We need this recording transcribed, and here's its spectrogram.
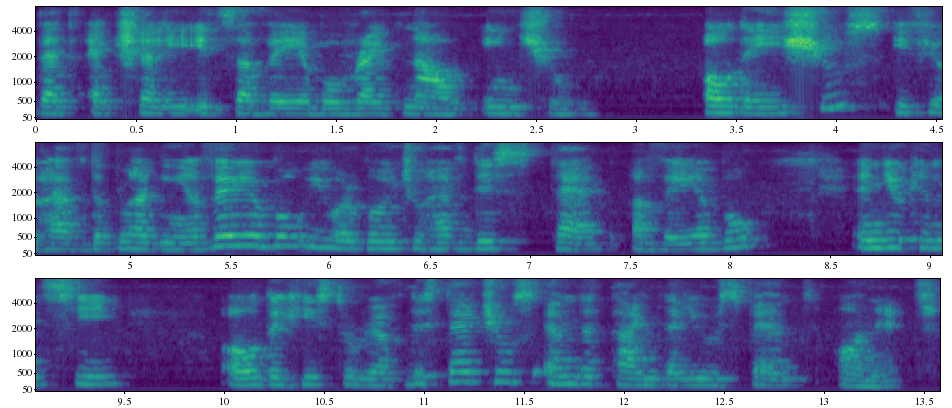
that actually it's available right now into all the issues. If you have the plugin available, you are going to have this tab available and you can see all the history of the statues and the time that you spent on it.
